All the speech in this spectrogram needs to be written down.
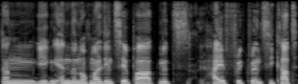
dann gegen Ende nochmal den C-Part mit High Frequency Cut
